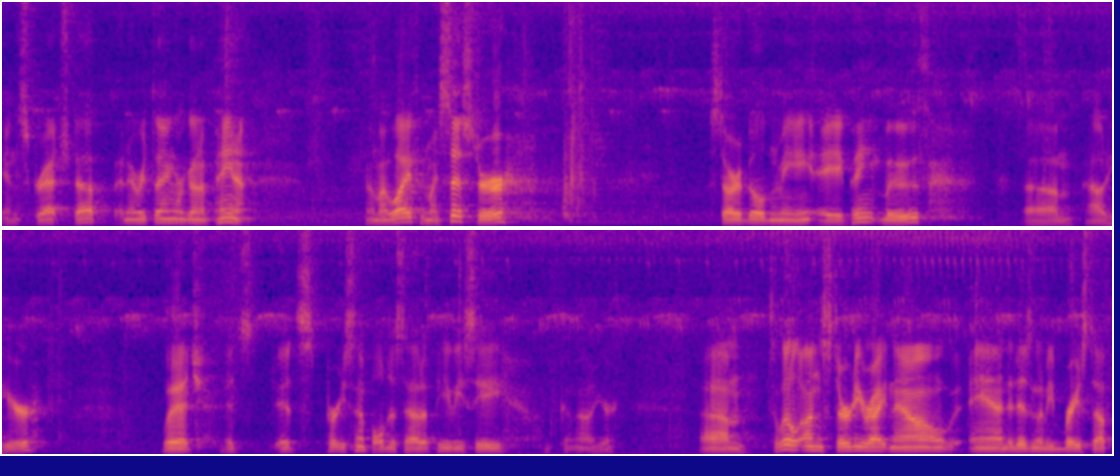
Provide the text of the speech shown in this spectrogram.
and scratched up and everything we're going to paint it. Now my wife and my sister started building me a paint booth um, out here which it's it's pretty simple just out of PVC come out here. Um, it's a little unsturdy right now and it is going to be braced up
